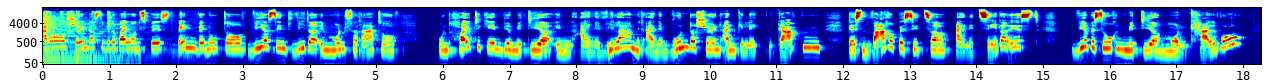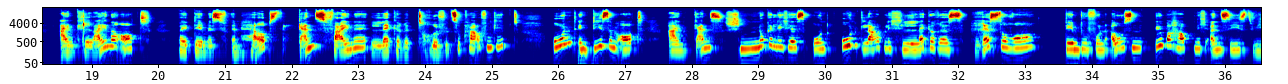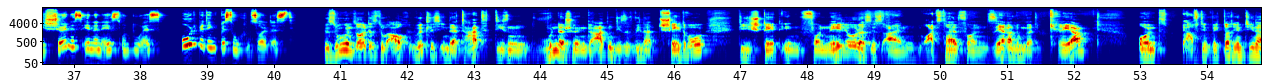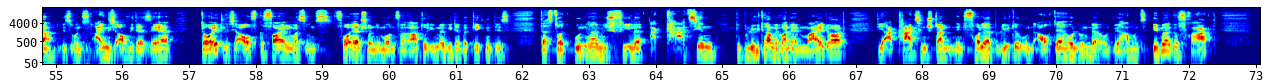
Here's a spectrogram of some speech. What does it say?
Hallo, schön, dass du wieder bei uns bist. Benvenuto. Wir sind wieder im Monferrato und heute gehen wir mit dir in eine Villa mit einem wunderschön angelegten Garten, dessen wahrer Besitzer eine Zeder ist. Wir besuchen mit dir Moncalvo, ein kleiner Ort, bei dem es im Herbst ganz feine, leckere Trüffel zu kaufen gibt. Und in diesem Ort ein ganz schnuckeliges und unglaublich leckeres Restaurant, dem du von außen überhaupt nicht ansiehst, wie schön es innen ist und du es unbedingt besuchen solltest. Besuchen solltest du auch wirklich in der Tat diesen wunderschönen Garten, diese Villa Cedro. Die steht in Fornelio, das ist ein Ortsteil von Serralunga di Crea. Und ja, auf dem Weg dorthin, Tina, ist uns eigentlich auch wieder sehr deutlich aufgefallen, was uns vorher schon im Monferrato immer wieder begegnet ist, dass dort unheimlich viele Akazien geblüht haben. Wir waren ja im Mai dort. Die Akazien standen in voller Blüte und auch der Holunder. Und wir haben uns immer gefragt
